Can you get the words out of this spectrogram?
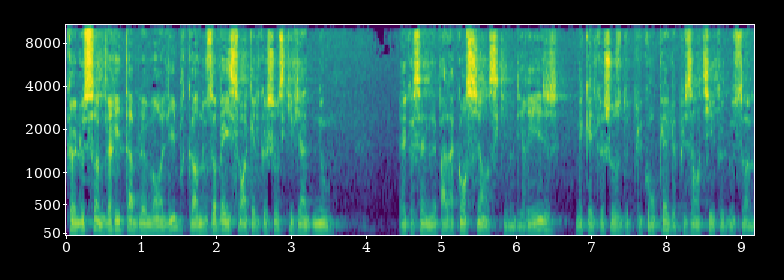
Que nous sommes véritablement libres quand nous obéissons à quelque chose qui vient de nous et que ce n'est pas la conscience qui nous dirige, mais quelque chose de plus complet, de plus entier que nous sommes.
